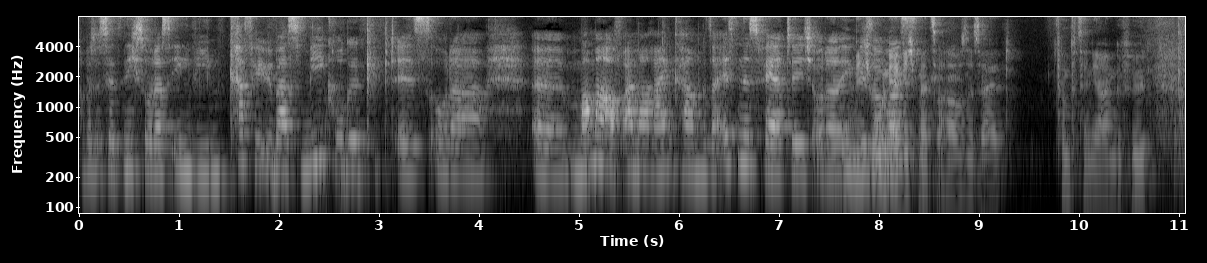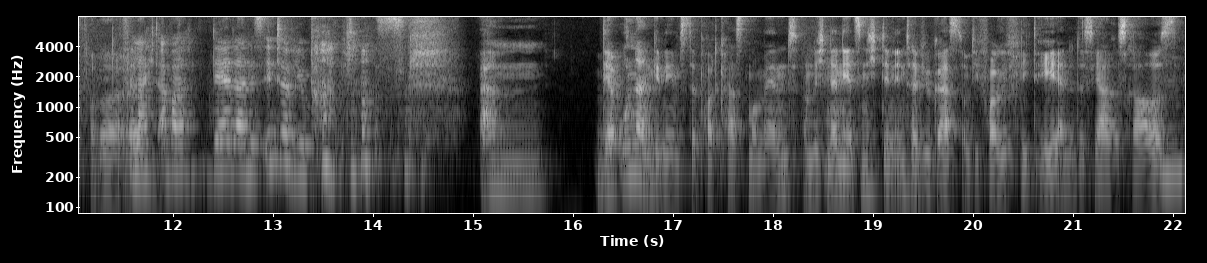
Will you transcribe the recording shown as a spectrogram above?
Aber es ist jetzt nicht so, dass irgendwie ein Kaffee übers Mikro gekippt ist oder äh, Mama auf einmal reinkam und gesagt, Essen ist fertig oder irgendwie Ich wohne sowas. ja nicht mehr zu Hause seit 15 Jahren gefühlt. Aber, Vielleicht ähm, aber der deines Interviewpartners. Ähm, der unangenehmste Podcast-Moment, und ich nenne jetzt nicht den Interviewgast und die Folge fliegt eh Ende des Jahres raus. Mhm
